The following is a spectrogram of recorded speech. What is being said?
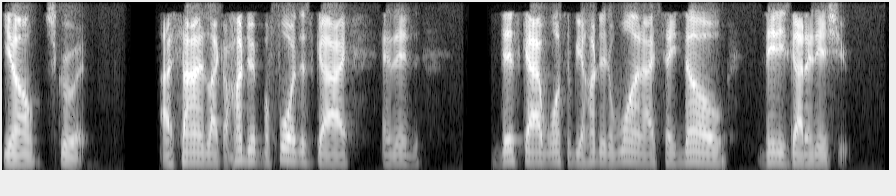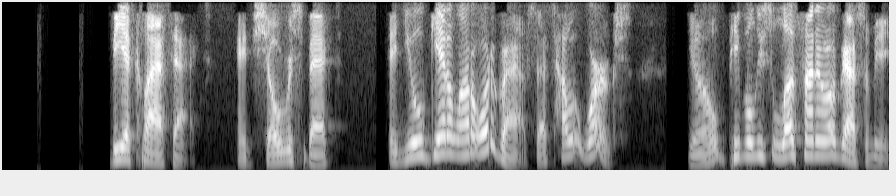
You know, screw it. I signed like a hundred before this guy, and then this guy wants to be 101. I say no, then he's got an issue. Be a class act and show respect, and you'll get a lot of autographs. That's how it works. You know, people used to love signing autographs with me.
